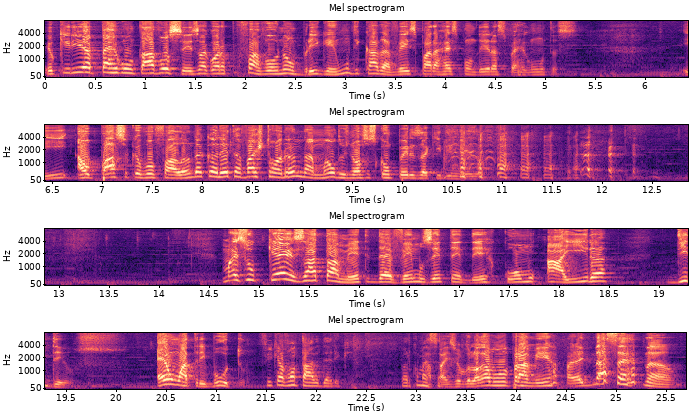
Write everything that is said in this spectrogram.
eu queria perguntar a vocês, agora, por favor, não briguem um de cada vez para responder as perguntas. E ao passo que eu vou falando, a caneta vai estourando na mão dos nossos companheiros aqui de mesa. Mas o que exatamente devemos entender como a ira de Deus? É um atributo? Fique à vontade, Derek. Pode começar. Rapaz, jogou logo a mão pra mim, rapaz. Aí não dá certo, não.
